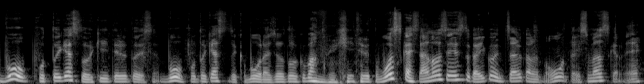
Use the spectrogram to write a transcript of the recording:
某ポッドキャストを聞いてるとですね、某ポッドキャストというか某ラジオトーク番組を聞いてると、もしかしてあの選手とか行くんちゃうかなと思ったりしますけどね。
